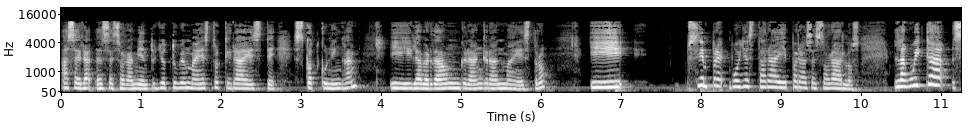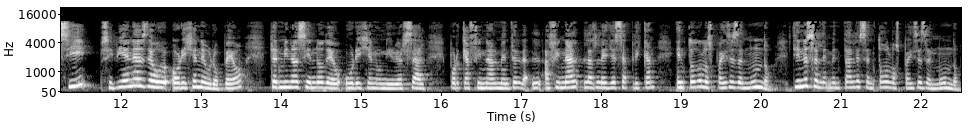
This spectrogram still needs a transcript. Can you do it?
hacer asesoramiento. Yo tuve un maestro que era este Scott Cunningham y la verdad un gran, gran maestro. Y siempre voy a estar ahí para asesorarlos. La Wicca, sí, si bien es de origen europeo, termina siendo de origen universal, porque finalmente, al final las leyes se aplican en todos los países del mundo. Tienes elementales en todos los países del mundo.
